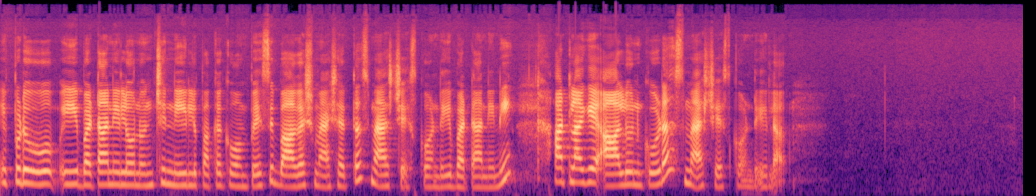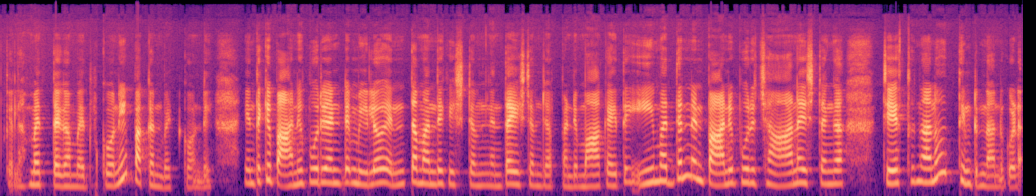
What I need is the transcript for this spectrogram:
ఇప్పుడు ఈ బఠానీలో నుంచి నీళ్ళు పక్కకు వంపేసి బాగా స్మాషర్తో స్మాష్ చేసుకోండి ఈ బఠానీని. అట్లాగే ఆలూని కూడా స్మాష్ చేసుకోండి ఇలా. ఇలా మెత్తగా మెదుపుకొని పక్కన పెట్టుకోండి. ఇంతకీ పానీపూరి అంటే మీలో ఎంతమందికి ఇష్టం? ఎంత ఇష్టం చెప్పండి? మాకైతే ఈ మధ్యన నేను పానీపూరి చాలా ఇష్టంగా చేస్తున్నాను తింటున్నాను కూడా.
